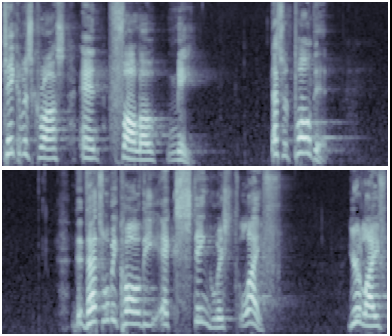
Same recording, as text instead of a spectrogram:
take up his cross, and follow me. That's what Paul did. That's what we call the extinguished life. Your life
